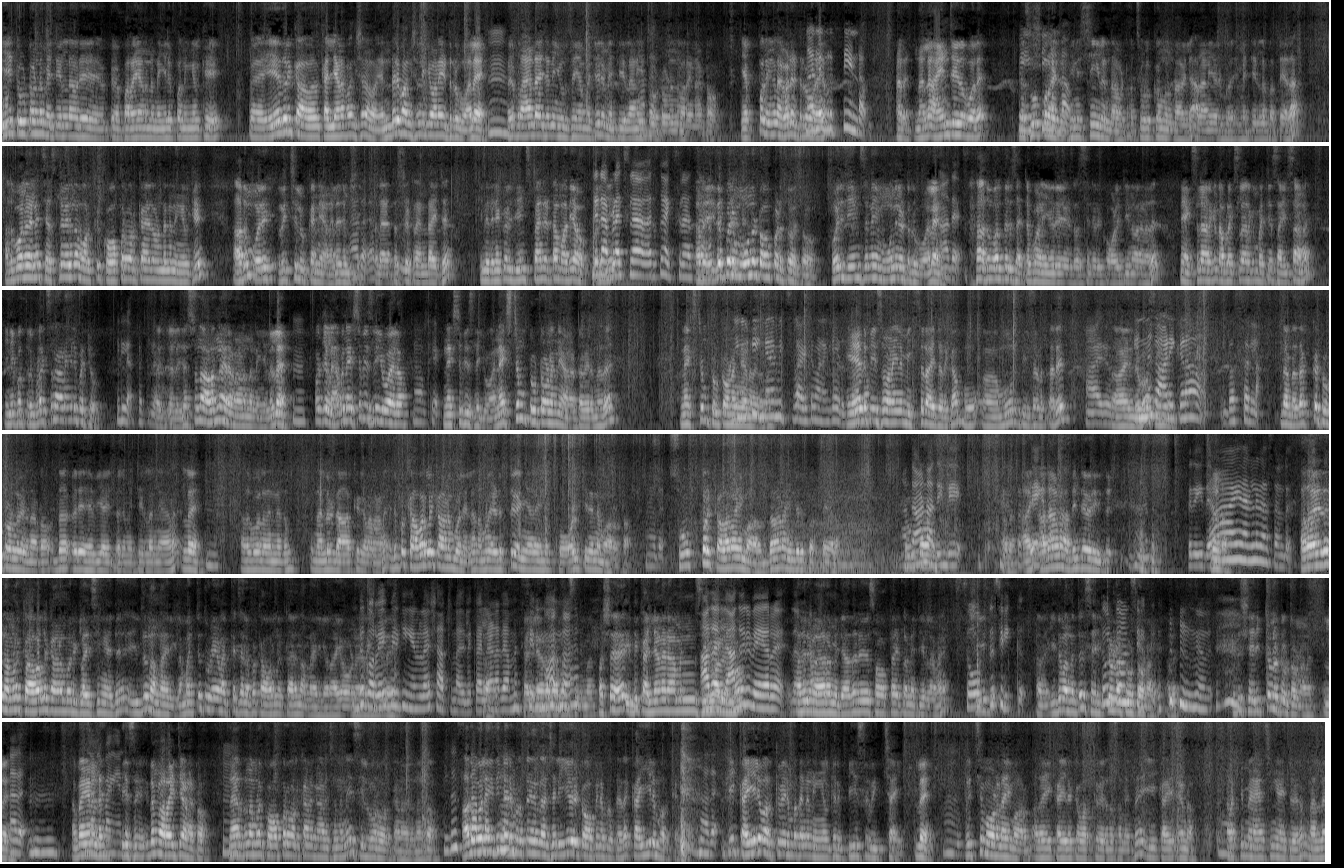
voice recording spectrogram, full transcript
ഈ ടൂ ടോണിന്റെ മെറ്റീരിയലിന്റെ ഒരു പറയുകയാണെന്നുണ്ടെങ്കിൽ ഇപ്പൊ നിങ്ങൾക്ക് ഏതൊരു കല്യാണ ഫംഗ്ഷനോ എന്തൊരു ഫംഗ്ഷനിലേക്ക് വേണമെങ്കിൽ ഇട്ടിട്ട് പോവാം അല്ലെ? ഒരു ബ്രാൻഡ് ആയിട്ട് തന്നെ യൂസ് ചെയ്യാൻ പറ്റിയ ഒരു മെറ്റീരിയലാണ് ഈ ടൂ ടോൺ എന്ന് പറയുന്നത് കേട്ടോ. എപ്പോ നിങ്ങൾ എവിടെ ഇട്ടിട്ട് പോയാലും അതെ നല്ല അയൺ ചെയ്ത പോലെ സൂപ്പർ ആയിട്ട് ഫിനിഷിംഗിൽ ഉണ്ടാവും ചുളുക്കൊന്നും ഉണ്ടാവില്ല. അതാണ് ഈ ഒരു മെറ്റീരിയലിന്റെ പ്രത്യേകത. അതുപോലെ തന്നെ ചെസ്റ്റിൽ വരുന്ന വർക്ക് കോപ്പർ വർക്ക് ആയതുകൊണ്ട് തന്നെ നിങ്ങൾക്ക് അതും ഒരു റിച്ച് ലുക്ക് തന്നെയാണ് അല്ലേ ജംഷി? ലേറ്റസ്റ്റ് ട്രെൻഡ് ആയിട്ട്. പിന്നെ ഇതിനൊക്കെ ഒരു ജീൻസ് പാന്റ് ഇട്ടാൽ മതിയാവും അതെ ഇതിപ്പോ ഒരു മൂന്ന് ടോപ്പ് എടുത്തു വെച്ചോ ഒരു ജീൻസിനെ മൂന്നിലിട്ടിട്ട് പോകും അല്ലെ? അതെ. അതുപോലത്തെ ഒരു സെറ്റപ്പ് ആണ് ഈ ഒരു ഡ്രസ്സിന്റെ ഒരു ക്വാളിറ്റി എന്ന് പറയുന്നത്. എക്സൽ ആർക്കും ഡബിൾ എക്സൽ ആർക്കും പറ്റിയ ആണ്. ഇനിയിപ്പോ ത്രിബിൾ എക്സൽ ആണെങ്കിൽ പറ്റുമോ പറ്റില്ല. ജസ്റ്റ് ഒന്ന് അളന്നു തരാം വേണമെന്നുണ്ടെങ്കിൽ അല്ലേ? ഓക്കെ അല്ലേ? അപ്പൊ നെക്സ്റ്റ് പീസിലേക്ക് പോയാലോ? നെക്സ്റ്റ് പീസിലേക്ക് പോവാം. നെക്സ്റ്റും ടൂ ടോൺ തന്നെയാണ് കേട്ടോ വരുന്നത്. നെക്സ്റ്റും ടു ടോൺ തന്നെയാണ് ഇങ്ങനെ മിക്സ്ഡ് ആയിട്ട് വേണമെങ്കിൽ എടുക്കാം. ഏത് പീസ് വേണമെങ്കിലും മിക്സ്ഡ് ആയിട്ട് എടുക്കാം. മൂന്ന് പീസ് എടുത്താൽ ആയിരം രൂപ. കാണിക്കണ ഡ്രസ്സല്ല. ഇതുണ്ട്. ഇതൊക്കെ ടു ടോണിൽ വരുന്ന കേട്ടോ ഇത് ഒരു ഹെവി ആയിട്ടുള്ള ഒരു മെറ്റീരിയൽ തന്നെയാണ് അല്ലേ? അതുപോലെ തന്നെ ഇതും നല്ലൊരു ഡാർക്ക് കളറാണ് ഇതിപ്പോ കവറിൽ കാണും പോലെയല്ല. നമ്മൾ എടുത്തു കഴിഞ്ഞാൽ അതിന്റെ ക്വാളിറ്റി തന്നെ മാറും കേട്ടോ സൂപ്പർ കളറായി മാറും. ഇതാണ് അതിന്റെ ഒരു പ്രത്യേകത. അതാണ് അതിന്റെ ഒരു ഇത്. അതായത് നമ്മൾ കവറിൽ കാണുമ്പോൾ ഒരു ഗ്ലൈസിങ് ആയിട്ട് ഇത് നന്നായിരിക്കില്ല. മറ്റു തുണികളൊക്കെ ചിലപ്പോൾ കവറിൽ ഇട്ടാലും നന്നായിരിക്കും. റയോൺ സിനിമ പക്ഷേ ഇത് കല്യാണരാമൻ അതൊരു വേറെ മെറ്റീരിയൽ അതൊരു സോഫ്റ്റ് ആയിട്ടുള്ള മെറ്റീരിയൽ ആണ്. സോഫ്റ്റ് സിൽക്ക് അതെ ഇത് വന്നിട്ട് ശരിക്കുള്ള ടൂട്ടോൺ ആണ്. ഇത് ശരിക്കുള്ള ടൂട്ടോൺ ആണ് അല്ലേ. അപ്പൊ എങ്ങനെയുണ്ട്? പീസ് ഇതും വെറൈറ്റി ആണ് കേട്ടോ. നേരത്തെ നമ്മൾ കോപ്പർ വർക്കാണ് കാണിച്ചത് സിൽവർ വർക്കാണ് വരുന്നത് കേട്ടോ. അതുപോലെ ഇതിന്റെ ഒരു പ്രത്യേകത എന്താ വെച്ചാൽ ഈ ഒരു ടോപ്പിന്റെ പ്രത്യേകത കയ്യിലും വർക്ക് ഈ കയ്യിൽ വർക്ക് വരുമ്പോ തന്നെ നിങ്ങൾക്ക് ഒരു പീസ് റിച്ച് ആയി അല്ലേ? റിച്ച് മോഡലായി മാറും. അതായത് ഈ കയ്യിലൊക്കെ വർക്ക് വരുന്ന സമയത്ത് ഈ കൈ ഉണ്ടോ കറക്റ്റ് മാച്ചിങ് ആയിട്ട് വരും. നല്ല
